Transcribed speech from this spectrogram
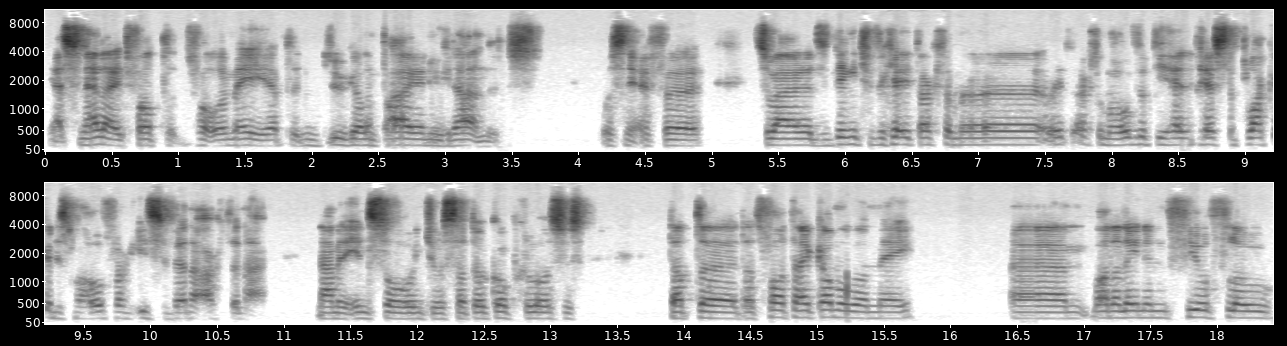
ja, snelheid valt, valt wel mee. Je hebt het natuurlijk al een paar jaar nu gedaan. Dus was niet even... Ze waren het dingetje vergeten achter, me, weet, achter mijn hoofd op die headrest te plakken. Dus mijn hoofd lag iets verder achterna na mijn installrondje was dat ook opgelost. Dus dat, uh, dat valt eigenlijk allemaal wel mee. Um, we hadden alleen een fuel flow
